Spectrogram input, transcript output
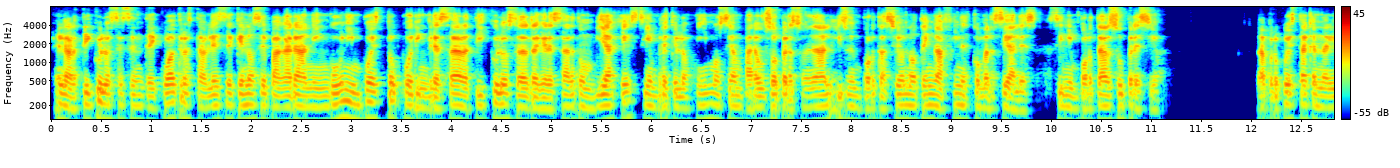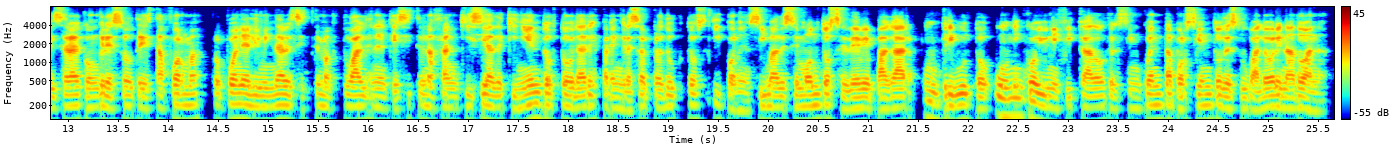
El artículo 64 establece que no se pagará ningún impuesto por ingresar artículos al regresar de un viaje siempre que los mismos sean para uso personal y su importación no tenga fines comerciales, sin importar su precio. La propuesta que analizará el Congreso de esta forma propone eliminar el sistema actual en el que existe una franquicia de 500 dólares para ingresar productos y por encima de ese monto se debe pagar un tributo único y unificado del 50% de su valor en aduana,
